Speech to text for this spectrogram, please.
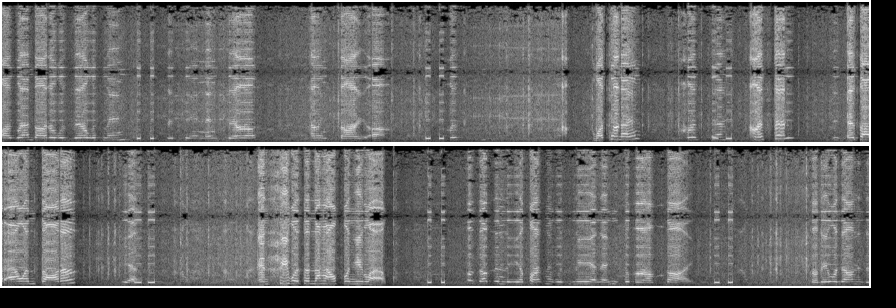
Our granddaughter was there with me. Christine named Sarah. I mean, sorry, um, Chris, What's her name? Kristen. Kristen? Is that Allen's daughter? Yes. And she was in the house when you left? He was up in the apartment with me, and then he took her outside. So they were down in the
